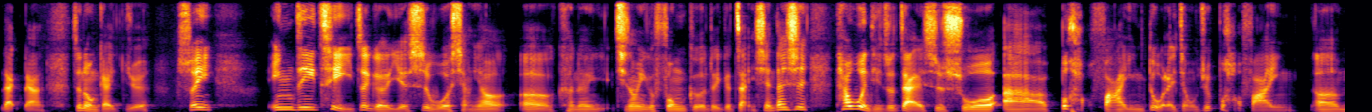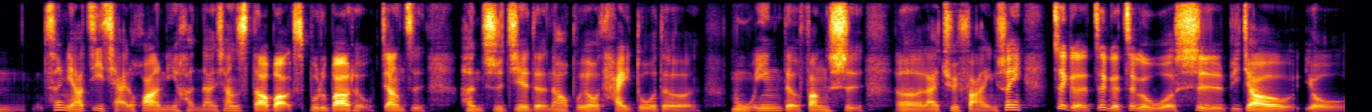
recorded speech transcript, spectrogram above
like that 这种感觉，所以。Indie t 这个也是我想要呃，可能其中一个风格的一个展现，但是它问题就在于是说啊、不好发音，对我来讲，我觉得不好发音，嗯，所以你要记起来的话，你很难像 Starbucks Blue Bottle 这样子很直接的，然后不用太多的母音的方式呃来去发音，所以这个这个这个我是比较有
